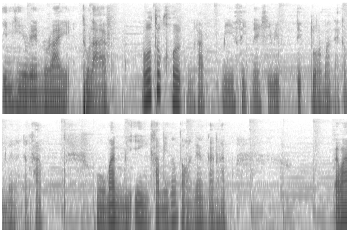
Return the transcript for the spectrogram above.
inherent right to life มนุษย์ทุกคนครับมีสิ่งในชีวิตติดตัวมาแต่กำเนิดนะครับ human being คำนี้ต้องต่อเนื่องกันนะครับ แปลว่า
